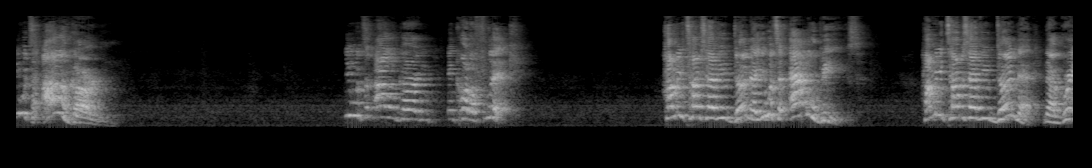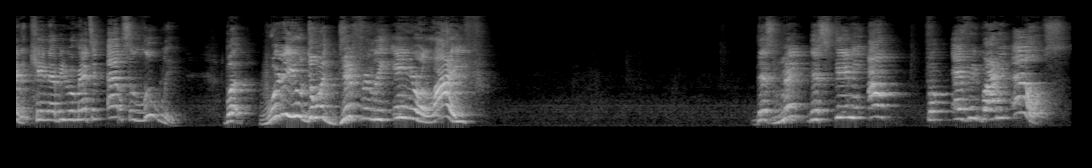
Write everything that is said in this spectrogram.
You went to Olive Garden. You went to Olive Garden and caught a flick. How many times have you done that? You went to Applebee's. How many times have you done that? Now, granted, can that be romantic? Absolutely. But what are you doing differently in your life that's make that's standing out from everybody else?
